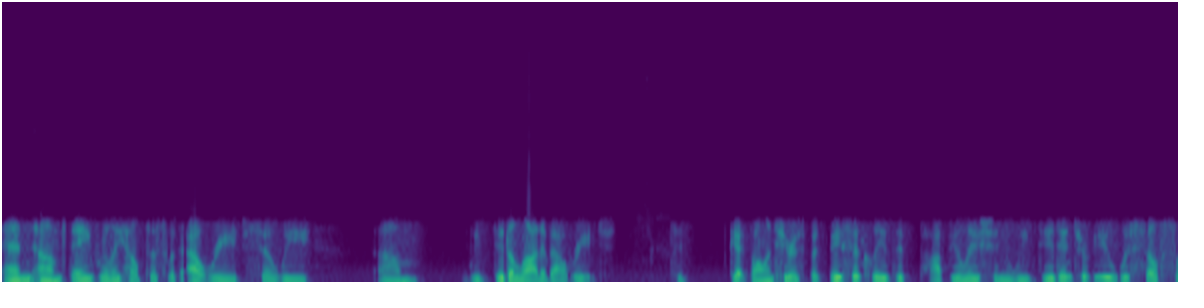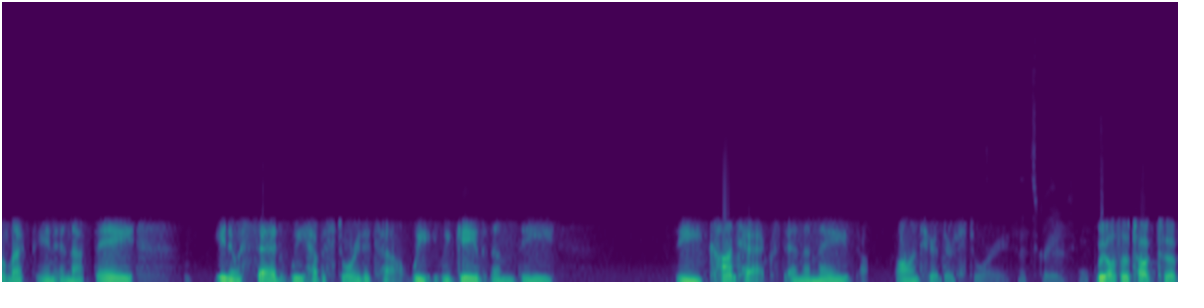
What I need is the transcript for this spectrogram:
and um, they really helped us with outreach. So we um, we did a lot of outreach to get volunteers, but basically the population we did interview was self-selecting in that they, you know, said we have a story to tell. We we gave them the the context, and then they volunteered their stories. That's great. We also talked to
